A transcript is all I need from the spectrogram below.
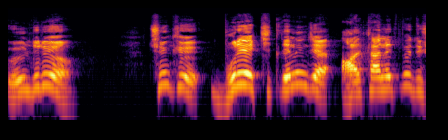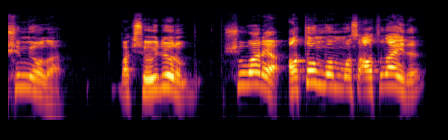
Öldürüyor. Çünkü buraya kitlenince alternatifi düşünmüyorlar. Bak söylüyorum şu var ya atom bombası atılaydı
